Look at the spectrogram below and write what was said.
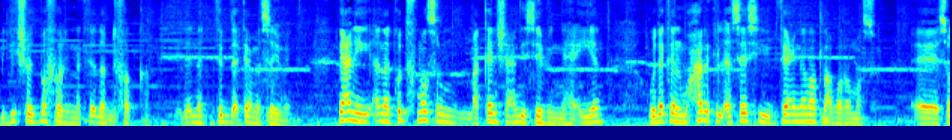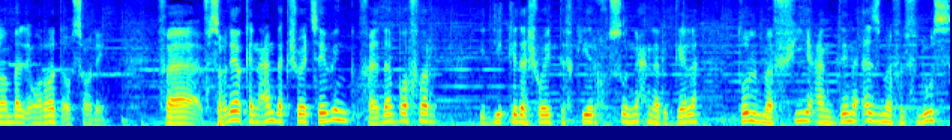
بيديك شوية buffer إنك تقدر تفكر لأنك بتبدأ تعمل saving يعني أنا كنت في مصر ما كانش عندي saving نهائيا وده كان المحرك الأساسي بتاعي إن أنا أطلع بره مصر آه، سواء بقى الإمارات أو السعودية. ففي السعودية كان عندك شوية saving فده buffer يديك كده شوية تفكير خصوصا إن إحنا رجالة طول ما في عندنا أزمة في الفلوس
